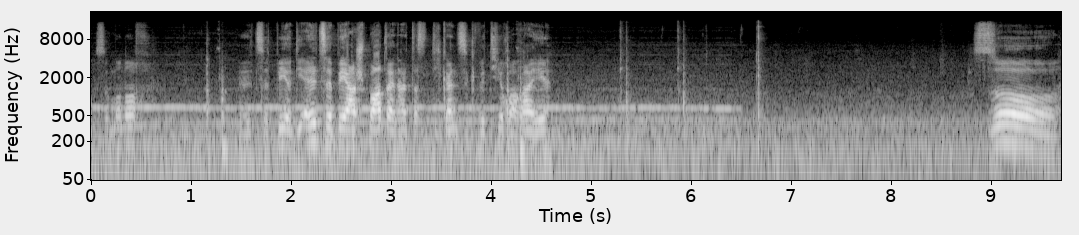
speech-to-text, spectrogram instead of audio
Was immer noch? LZB. Und die LZB erspart einen halt das, die ganze Quittiererei. So.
